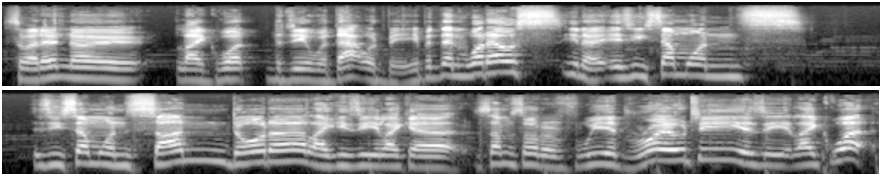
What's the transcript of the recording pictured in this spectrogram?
so I don't know like what the deal with that would be. But then what else, you know, is he someone's is he someone's son, daughter? Like is he like a some sort of weird royalty? Is he like what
